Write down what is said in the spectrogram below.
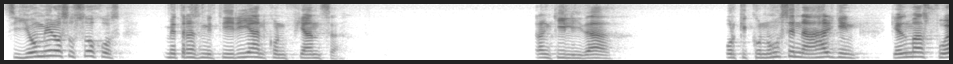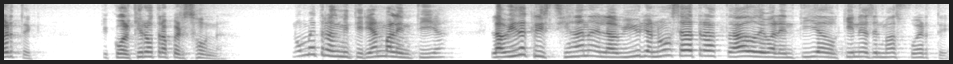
si yo miro sus ojos, me transmitirían confianza, tranquilidad, porque conocen a alguien que es más fuerte que cualquier otra persona. No me transmitirían valentía. La vida cristiana en la Biblia no se ha tratado de valentía o quién es el más fuerte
